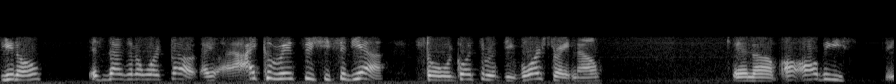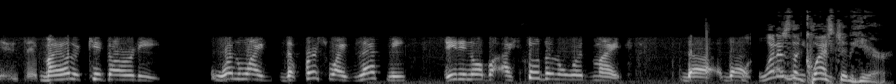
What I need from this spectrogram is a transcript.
you know, it's not going to work out. I, I convinced her. She said, yeah. So we're going through a divorce right now. And um, all, all these, my other kids already, one wife, the first wife left me. They didn't know about, I still don't know where my, the, the. What is the question here?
